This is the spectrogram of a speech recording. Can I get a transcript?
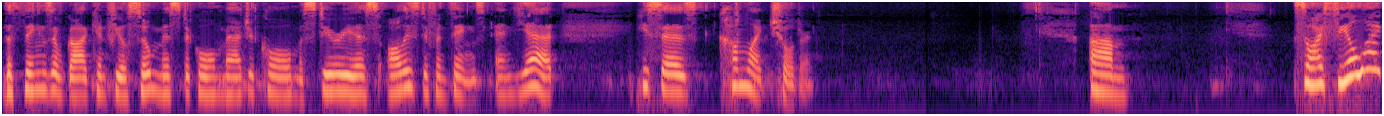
the things of God can feel so mystical, magical, mysterious, all these different things. And yet, he says, come like children. Um, so I feel like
